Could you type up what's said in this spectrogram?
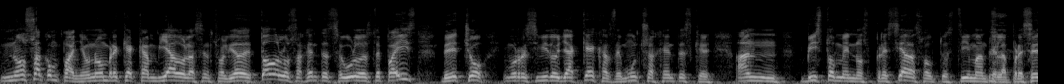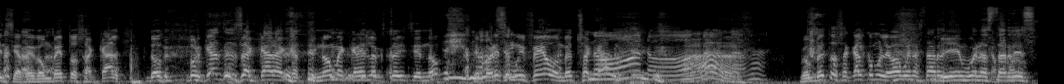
nos acompaña un hombre que ha cambiado la sensualidad de todos los agentes seguros de este país. De hecho, hemos recibido ya quejas de muchos agentes que han visto menospreciada su autoestima ante la presencia de Don Beto Sacal. Don- ¿Por qué haces esa cara, Katy? ¿No me crees lo que estoy diciendo? ¿Te No, parece sí. muy feo, Don Beto Sacal? No, no, Ah. para. Don Beto Sacal, ¿cómo le va? Buenas tardes. Bien, buenas tardes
